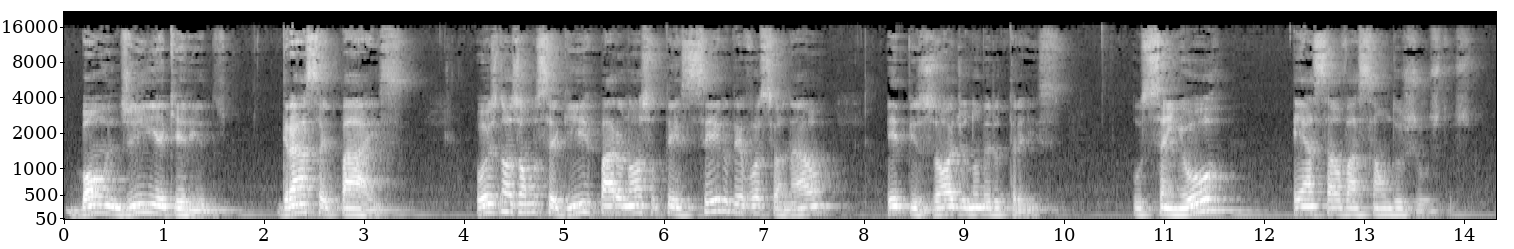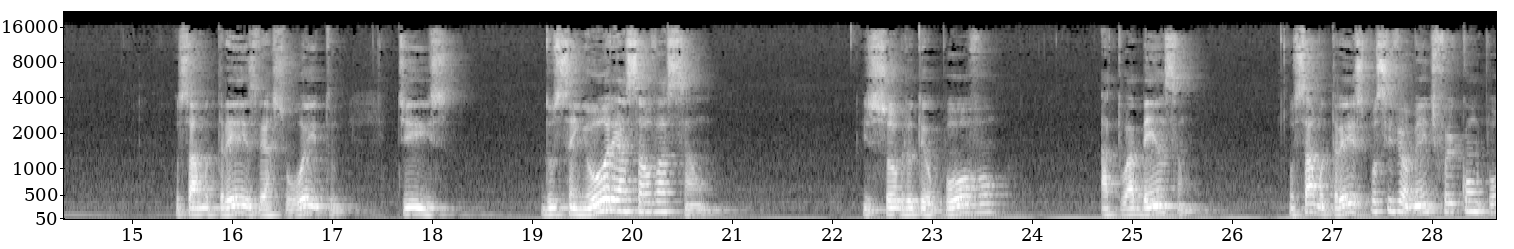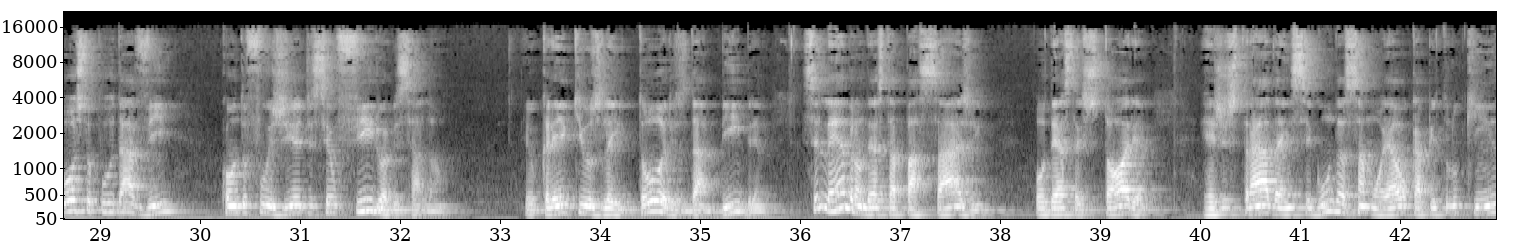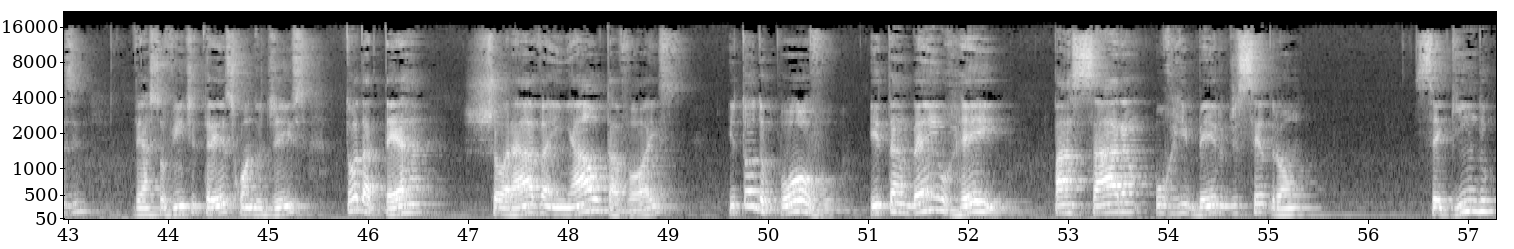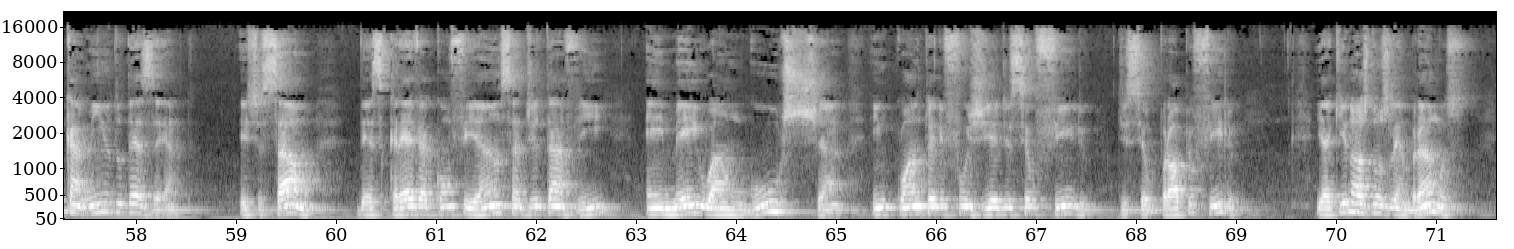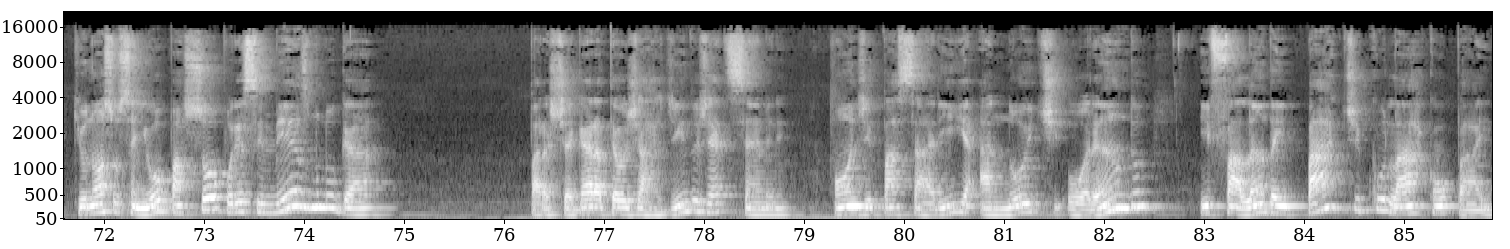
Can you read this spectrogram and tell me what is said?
Bom dia, queridos. Graça e paz. Hoje nós vamos seguir para o nosso terceiro devocional, episódio número 3. O Senhor é a salvação dos justos. O Salmo 3, verso 8 diz: Do Senhor é a salvação, e sobre o teu povo a tua bênção. O Salmo 3 possivelmente foi composto por Davi quando fugia de seu filho Absalão. Eu creio que os leitores da Bíblia se lembram desta passagem ou desta história registrada em 2 Samuel, capítulo 15, verso 23, quando diz: Toda a terra chorava em alta voz, e todo o povo e também o rei passaram o ribeiro de Cedron, seguindo o caminho do deserto. Este salmo descreve a confiança de Davi em meio à angústia enquanto ele fugia de seu filho, de seu próprio filho. E aqui nós nos lembramos que o nosso Senhor passou por esse mesmo lugar para chegar até o jardim do Getsemane, onde passaria a noite orando e falando em particular com o Pai.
